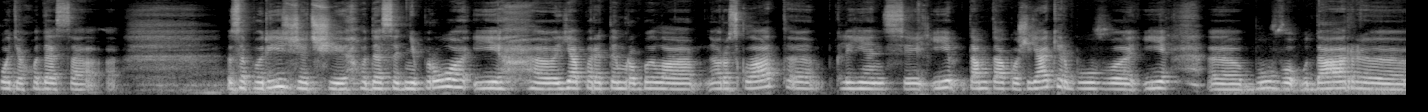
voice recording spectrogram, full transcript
потяг Одеса. е, Запоріжжя чи Одеса Дніпро, і е, я перед тим робила розклад е, клієнтці, і там також якір був, е, і е, був удар е,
